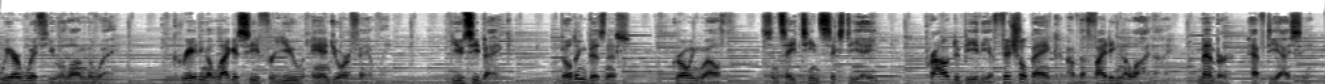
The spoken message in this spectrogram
we are with you along the way, creating a legacy for you and your family. Busey Bank, building business, growing wealth since 1868, proud to be the official bank of the Fighting Illini. Member FDIC.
